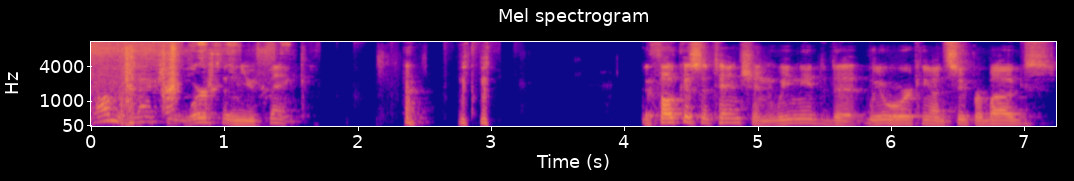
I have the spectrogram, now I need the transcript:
problem is actually worse than you think. to focus attention, we needed to we were working on superbugs,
